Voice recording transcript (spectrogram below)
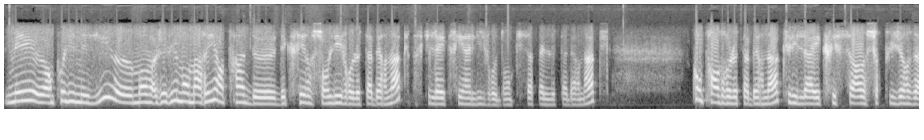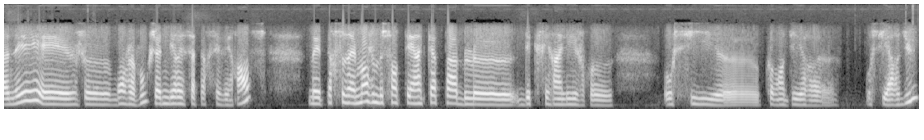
Mais euh, en Polynésie, euh, j'ai vu mon mari en train de d'écrire son livre Le Tabernacle, parce qu'il a écrit un livre donc qui s'appelle Le Tabernacle. Comprendre le tabernacle, il a écrit ça sur plusieurs années et je, bon, j'avoue que j'admirais sa persévérance. Mais personnellement, je me sentais incapable euh, d'écrire un livre euh, aussi, euh, comment dire, aussi ardu.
